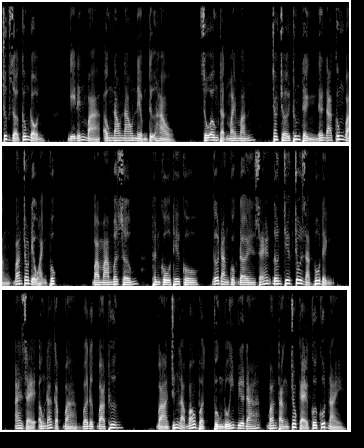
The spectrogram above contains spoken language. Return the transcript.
trước giờ công đồn, Nghĩ đến bà, ông nao nao niềm tự hào. Số ông thật may mắn, Chắc trời thương tình nên đã công bằng ban cho điều hạnh phúc. Bà mà mơ sớm, Thân cô thế cô, Ngỡ rằng cuộc đời sẽ đơn chiếc trôi giặt vô định. Ai dè ông đã gặp bà và được bà thương Bà chính là báu vật vùng núi bia đá ban tặng cho kẻ côi cút này.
